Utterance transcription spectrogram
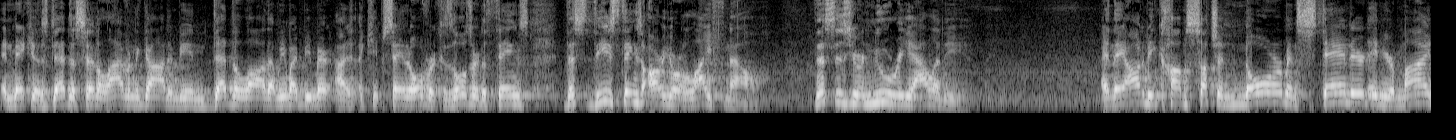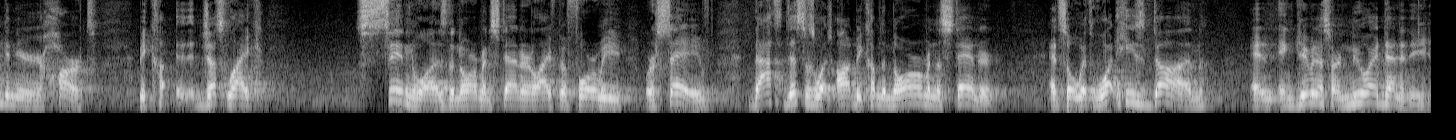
in making us dead to sin, alive unto God, and being dead to law, that we might be married, I, I keep saying it over because those are the things, this, these things are your life now. This is your new reality. And they ought to become such a norm and standard in your mind and in your heart, because, just like sin was the norm and standard of life before we were saved. That's, this is what ought to become the norm and the standard. And so, with what he's done and, and giving us our new identity,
